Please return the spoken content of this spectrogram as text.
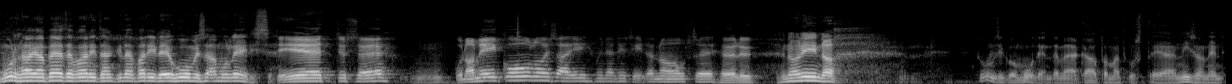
Murhaajan päätä varitaan kyllä varille huumisaamun lehdissä. Tietty se. Kun on niin kuuluisa ihminen, niin siitä nousee höly. No niin, no. Tunsiko muuten tämä kauppamatkustaja Nisonen,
